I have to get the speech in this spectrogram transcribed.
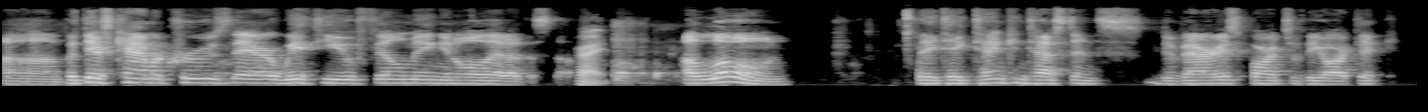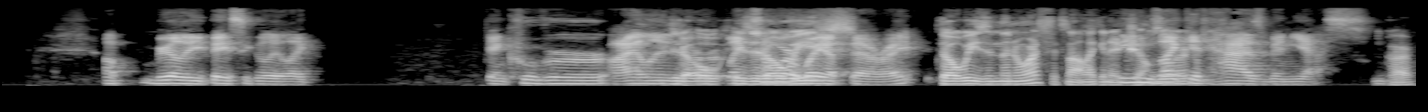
Um, but there's camera crews there with you filming and all that other stuff. right. alone, they take 10 contestants to various parts of the Arctic, up really basically like Vancouver Island. Is it or like is it somewhere way up there, right? It's always in the north. It's not like in a Seems jungle. like or- it has been, yes. Okay.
